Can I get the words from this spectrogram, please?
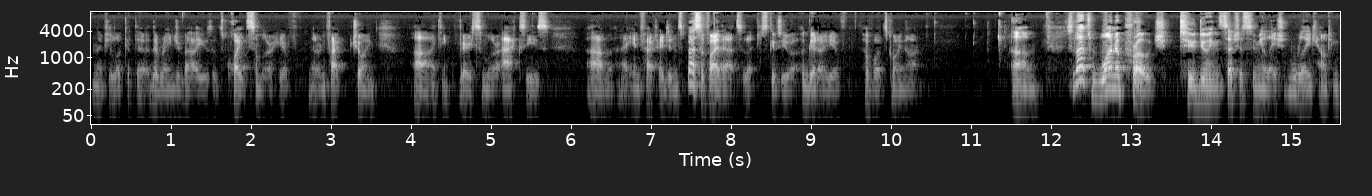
And if you look at the, the range of values, it's quite similar here. They're in fact showing, uh, I think, very similar axes. Um, in fact, I didn't specify that, so that just gives you a, a good idea of, of what's going on. Um, so that's one approach to doing such a simulation, really accounting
